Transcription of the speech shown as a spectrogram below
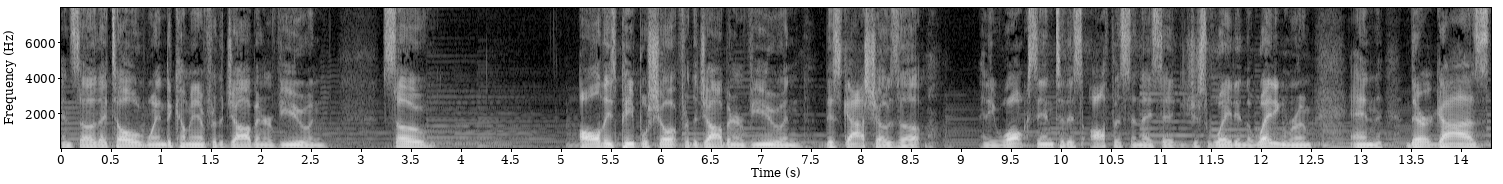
And so they told when to come in for the job interview. And so all these people show up for the job interview, and this guy shows up and he walks into this office and they said you just wait in the waiting room and there are guys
